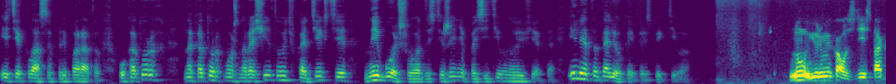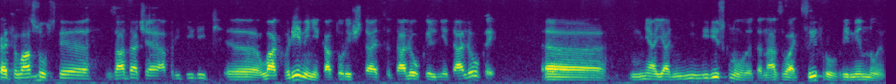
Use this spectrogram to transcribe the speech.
этих классов препаратов, у которых, на которых можно рассчитывать в контексте наибольшего достижения позитивного эффекта? Или это далекая перспектива? Ну, Юрий Михайлович, здесь такая философская задача определить э, лак времени, который считается далекой или недалекой. Э, у меня я не, не рискнул это назвать цифру временную.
